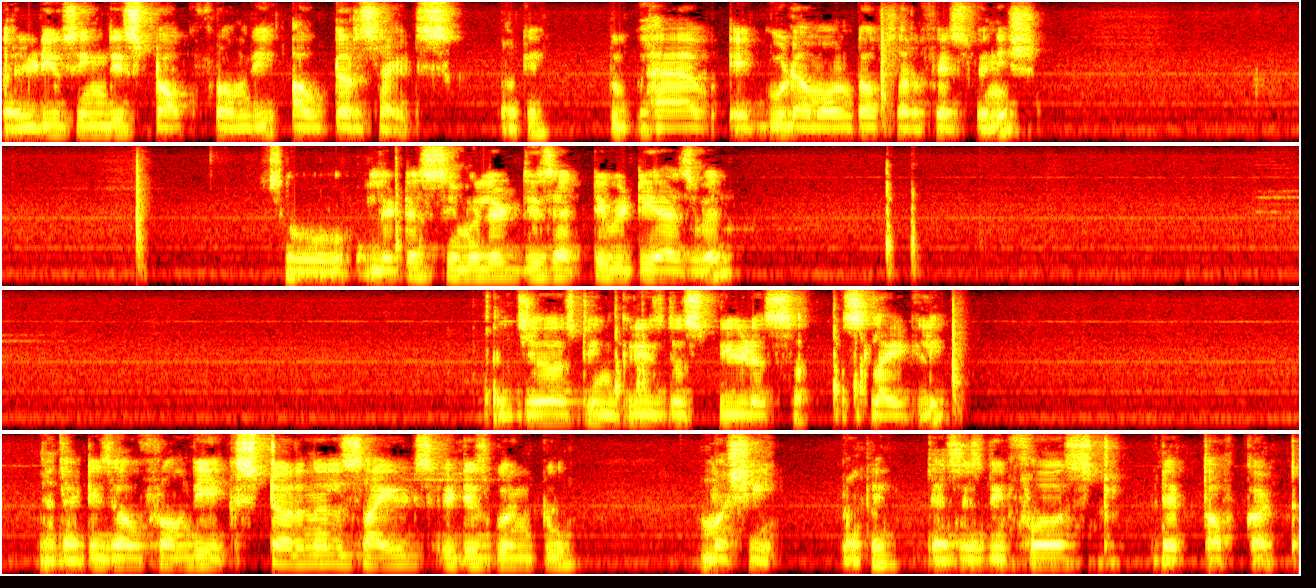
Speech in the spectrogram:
reducing the stock from the outer sides okay. To have a good amount of surface finish. So let us simulate this activity as well. I'll just increase the speed slightly. And that is how from the external sides it is going to machine. Okay. This is the first depth of cut.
